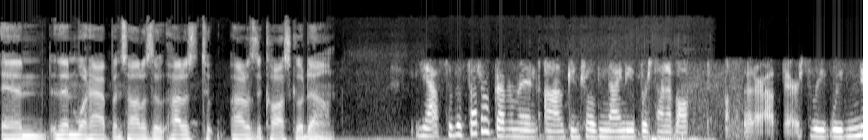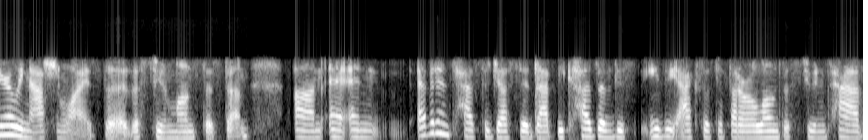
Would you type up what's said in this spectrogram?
and then what happens? How does the, how does how does the cost go down? Yeah, so the federal government um, controls 90% of all loans that are out there. So we've, we've nearly nationalized the, the student loan system. Um, and, and, evidence has suggested that because of this easy access to federal loans that students have,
